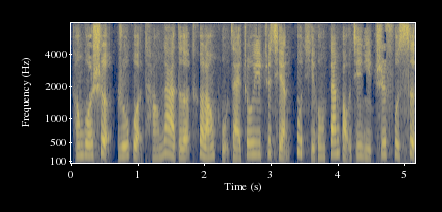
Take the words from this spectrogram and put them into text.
彭博社：如果唐纳德·特朗普在周一之前不提供担保金以支付四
